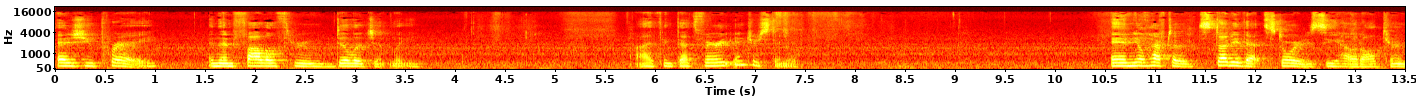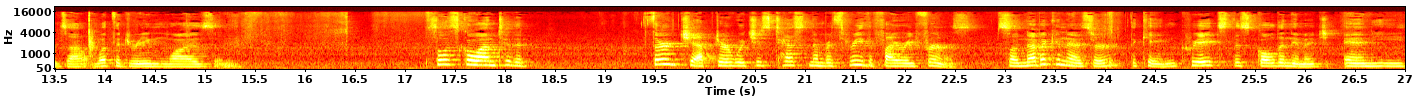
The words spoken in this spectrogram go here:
as you pray, and then follow through diligently. I think that's very interesting. And you'll have to study that story to see how it all turns out, what the dream was. And so let's go on to the third chapter, which is test number three the fiery furnace. So Nebuchadnezzar, the king, creates this golden image and he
